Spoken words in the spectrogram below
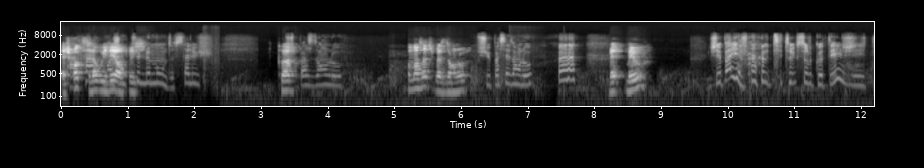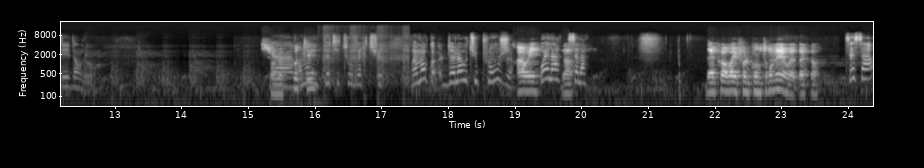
et je crois que c'est Ah, là où il moi, est en plus. le monde, salut. Je Quoi passe dans l'eau. Comment ça tu passes dans l'eau? Je suis passé dans l'eau. mais, mais où? Je sais pas, il y avait un petit truc sur le côté, j'étais dans l'eau. Sur le côté? une petite ouverture. Vraiment, de là où tu plonges? Ah oui. Ouais, là, Là. c'est là. D'accord, ouais, il faut le contourner, ouais, d'accord. C'est ça.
